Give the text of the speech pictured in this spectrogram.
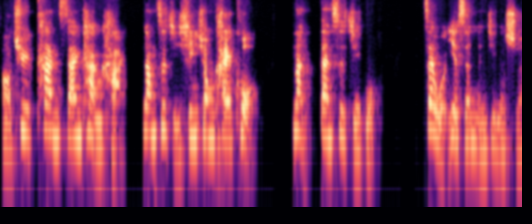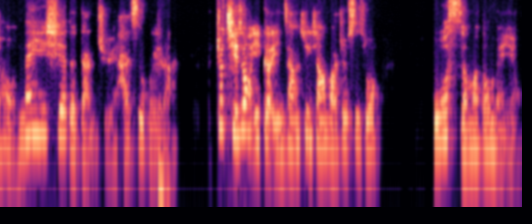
啊，去看山看海，让自己心胸开阔。那但是结果，在我夜深人静的时候，那一些的感觉还是回来。就其中一个隐藏性想法就是说，我什么都没有。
